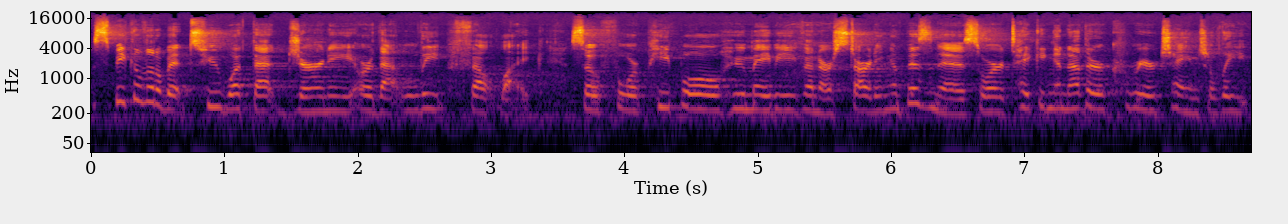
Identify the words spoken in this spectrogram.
speak a little bit to what that journey or that leap felt like. So for people who maybe even are starting a business or taking another career change leap,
